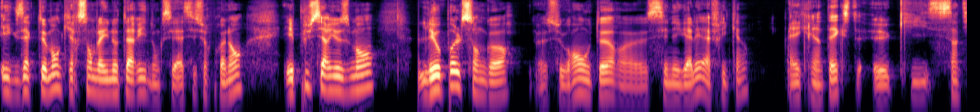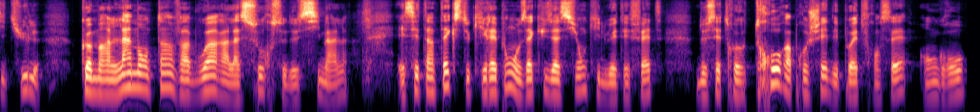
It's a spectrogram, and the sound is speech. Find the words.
Exactement, qui ressemble à une otarie, donc c'est assez surprenant. Et plus sérieusement, Léopold Sangor, euh, ce grand auteur sénégalais, africain, a écrit un texte qui s'intitule comme un lamentin va boire à la source de Simal, et c'est un texte qui répond aux accusations qui lui étaient faites de s'être trop rapproché des poètes français, en gros,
